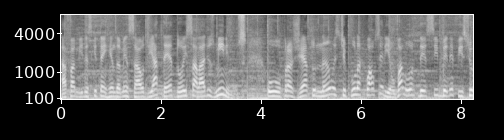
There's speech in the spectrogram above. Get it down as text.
a famílias que têm renda mensal de até dois salários mínimos. O projeto não estipula qual seria o valor desse benefício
